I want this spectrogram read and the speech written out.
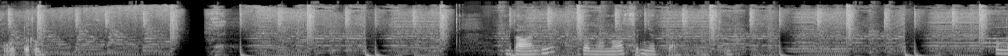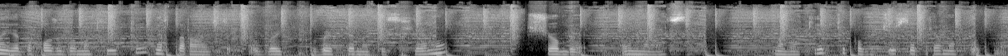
пудру. Далі до наносення техніки. Коли я доходжу до маківки, я стараюся випрямити схему, щоб у нас на маківці получився прямокутник.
